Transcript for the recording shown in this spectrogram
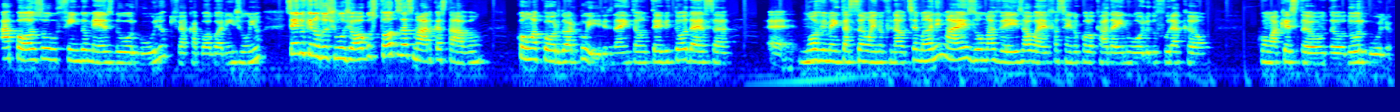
após o fim do mês do orgulho, que acabou agora em junho, sendo que nos últimos jogos todas as marcas estavam com a cor do arco-íris, né? Então teve toda essa é, movimentação aí no final de semana e mais uma vez a UEFA sendo colocada aí no olho do furacão com a questão do, do orgulho.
